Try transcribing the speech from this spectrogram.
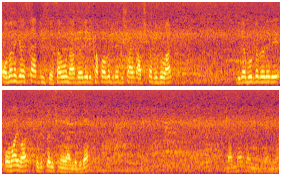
olanı gösterdim size. Sauna böyle bir kapalı bir de dışarı açık havuzu var. Bir de burada böyle bir olay var. Çocuklar için herhalde bu da. Ben nereden gideceğim ya?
